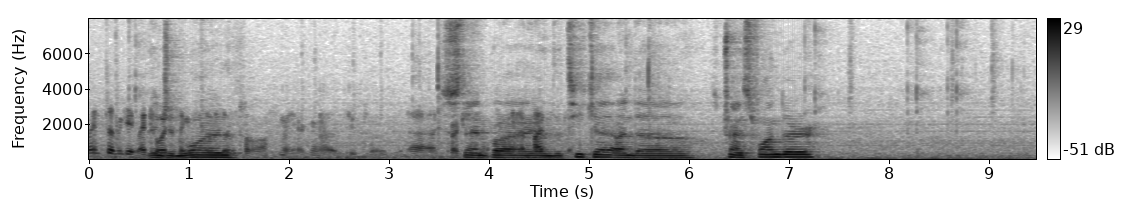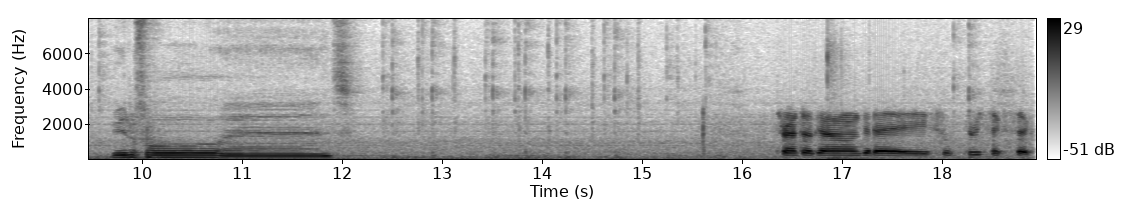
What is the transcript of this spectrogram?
Lane 7 gate, my. Engine thank you for 1. the off. My air Canada 2 close. Uh, correction, Stand by on the TCAT on the transponder. Beautiful and Toronto ground, good day, 366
